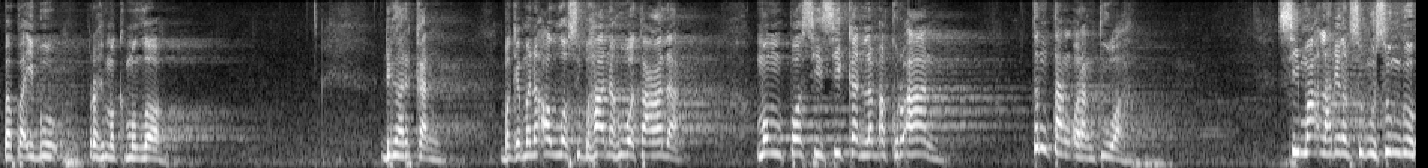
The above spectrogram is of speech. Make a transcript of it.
Bapak Ibu rahimakumullah. Dengarkan bagaimana Allah Subhanahu wa taala memposisikan dalam Al-Qur'an tentang orang tua. Simaklah dengan sungguh-sungguh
